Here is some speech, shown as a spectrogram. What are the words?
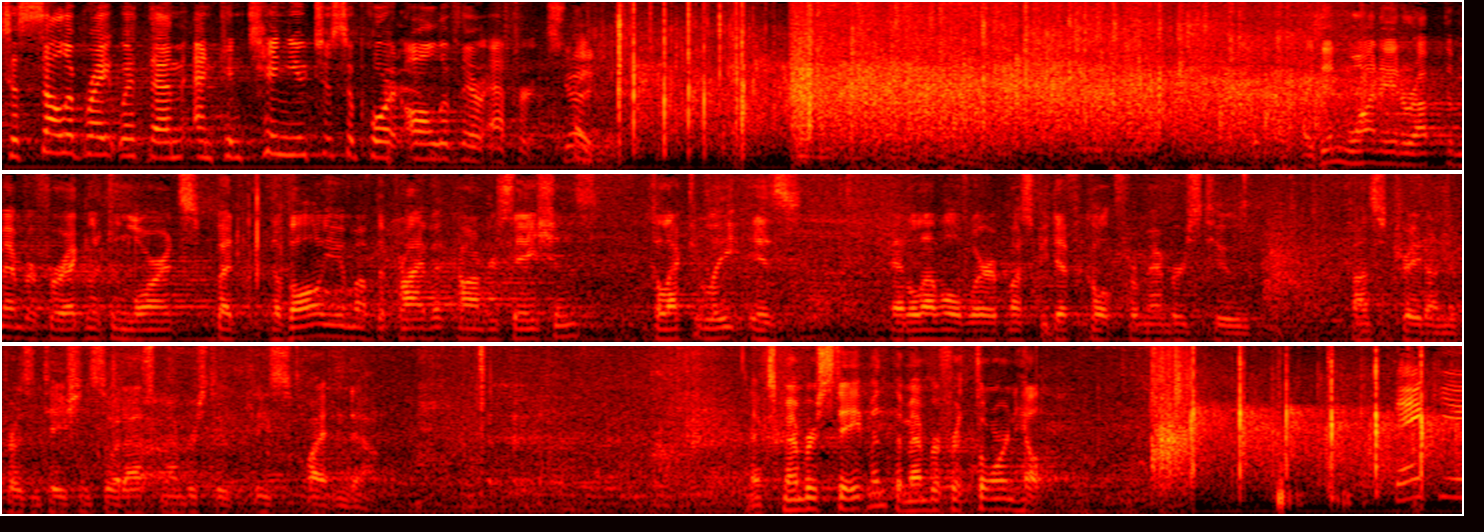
to celebrate with them and continue to support all of their efforts. Good. Thank you. I didn't want to interrupt the member for Eglinton Lawrence, but the volume of the private conversations collectively is at a level where it must be difficult for members to concentrate on their presentation, so I'd ask members to please quieten down. Next member's statement, the member for Thornhill. Thank you.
